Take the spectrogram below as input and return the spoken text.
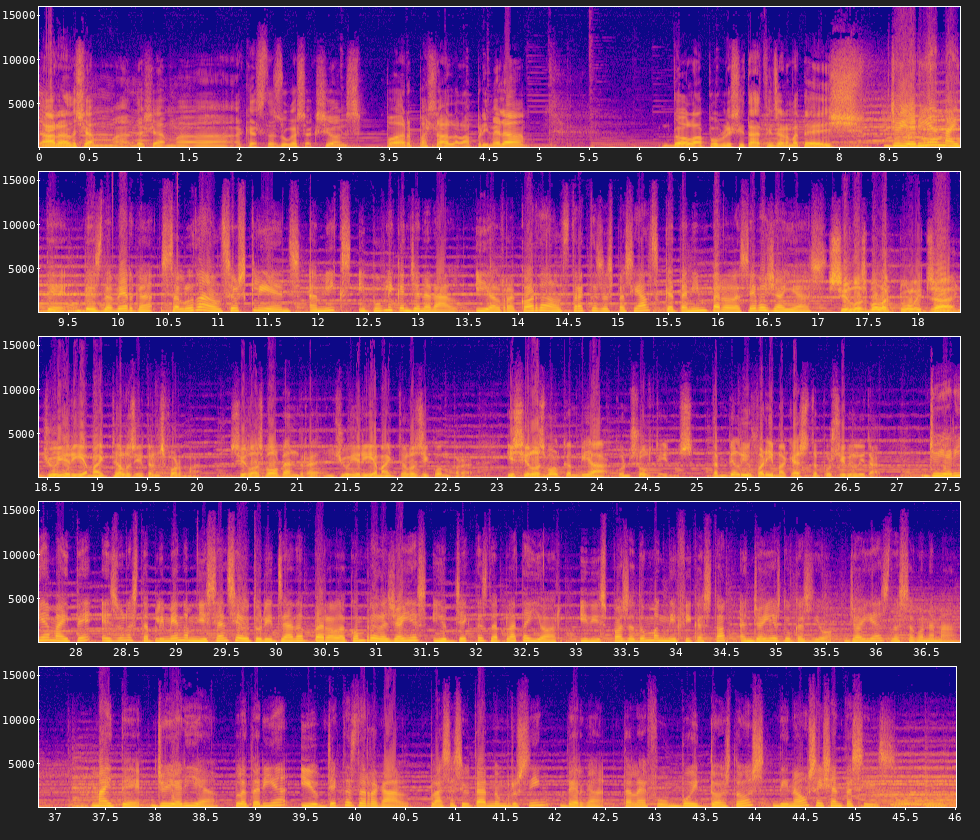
Ara deixem, deixem eh, aquestes dues seccions per passar de la primera de la publicitat. Fins ara mateix. Joieria Maite, des de Berga, saluda els seus clients, amics i públic en general i els recorda els tractes especials que tenim per a les seves joies. Si les vol actualitzar, Joieria Maite les hi transforma. Si les vol vendre, Joieria Maite les hi compra. I si les vol canviar, consulti'ns. També li oferim aquesta possibilitat. Joieria Maite és un establiment amb llicència autoritzada per a la compra de joies i objectes de plata i or i disposa d'un magnífic estoc en joies d'ocasió, joies de segona mà. Maite, joieria, plateria i objectes de regal. Plaça Ciutat número 5, Berga. Telèfon 822 1966.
